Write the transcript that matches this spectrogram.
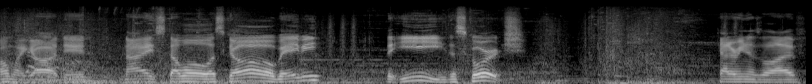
Oh my god, dude. Nice double. Let's go, baby. The E, the Scorch. Katarina's alive.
